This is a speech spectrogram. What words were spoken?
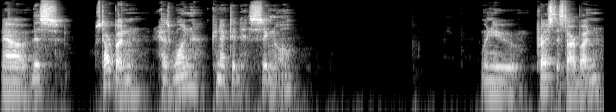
Now this start button has one connected signal. When you press the start button,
